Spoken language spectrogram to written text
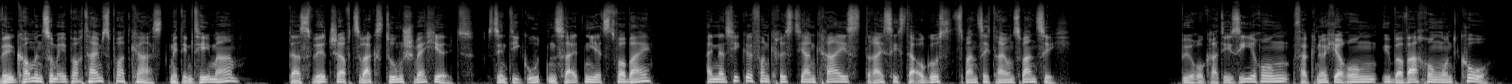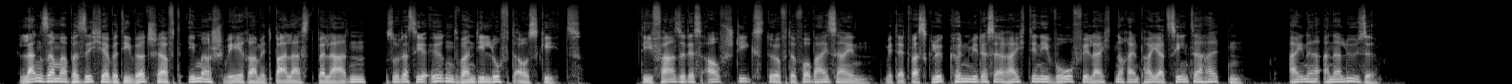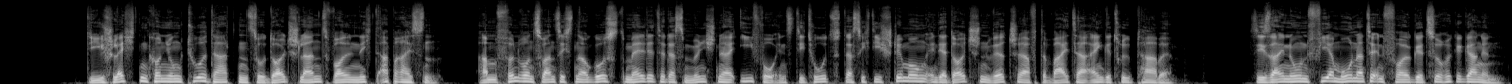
Willkommen zum Epoch Times Podcast mit dem Thema Das Wirtschaftswachstum schwächelt. Sind die guten Zeiten jetzt vorbei? Ein Artikel von Christian Kreis, 30. August 2023. Bürokratisierung, Verknöcherung, Überwachung und Co. Langsam aber sicher wird die Wirtschaft immer schwerer mit Ballast beladen, sodass ihr irgendwann die Luft ausgeht. Die Phase des Aufstiegs dürfte vorbei sein. Mit etwas Glück können wir das erreichte Niveau vielleicht noch ein paar Jahrzehnte halten. Eine Analyse. Die schlechten Konjunkturdaten zu Deutschland wollen nicht abreißen. Am 25. August meldete das Münchner IFO-Institut, dass sich die Stimmung in der deutschen Wirtschaft weiter eingetrübt habe. Sie sei nun vier Monate in Folge zurückgegangen.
